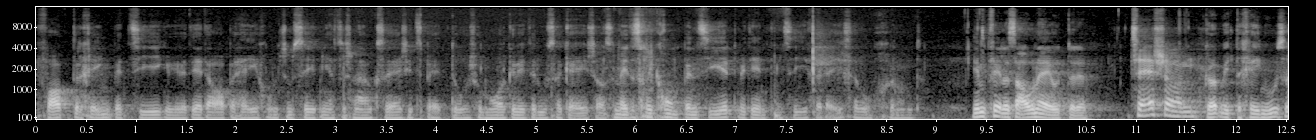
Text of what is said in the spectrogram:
Vater-Kind-Beziehung, wie wenn du jeden Abend heimkommst um 7 Uhr, so schnell siehst, ins Bett tust und morgen wieder rausgehst. Also wir haben das ein bisschen kompensiert mit intensiven Reisewochen. Und ich empfehle es allen Eltern. Sehr schön. Geht mit den Kindern raus.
